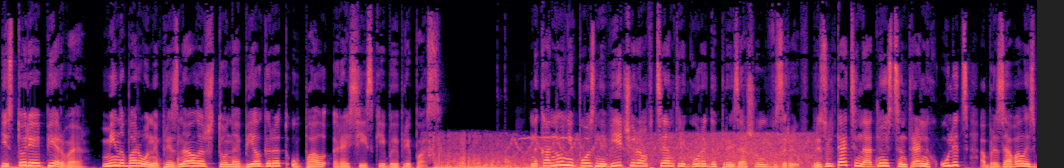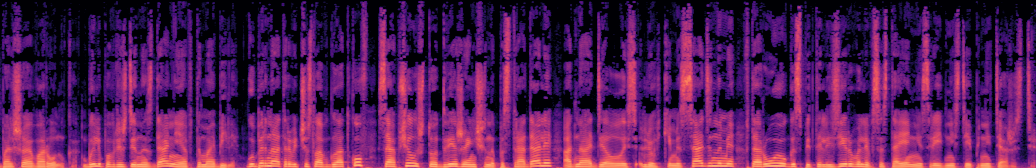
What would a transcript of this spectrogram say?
История первая. Минобороны признала, что на Белгород упал российский боеприпас. Накануне поздно вечером в центре города произошел взрыв. В результате на одной из центральных улиц образовалась большая воронка. Были повреждены здания и автомобили. Губернатор Вячеслав Гладков сообщил, что две женщины пострадали, одна отделалась легкими ссадинами, вторую госпитализировали в состоянии средней степени тяжести.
